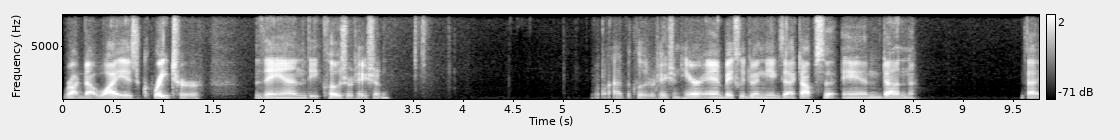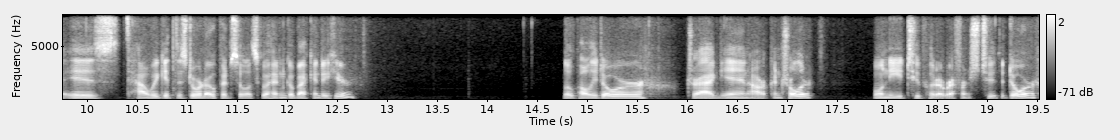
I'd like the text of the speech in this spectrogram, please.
rot.y is greater than the close rotation. We'll add the close rotation here and basically doing the exact opposite and done. That is how we get this door to open. So let's go ahead and go back into here. Low poly door, drag in our controller. We'll need to put a reference to the door.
